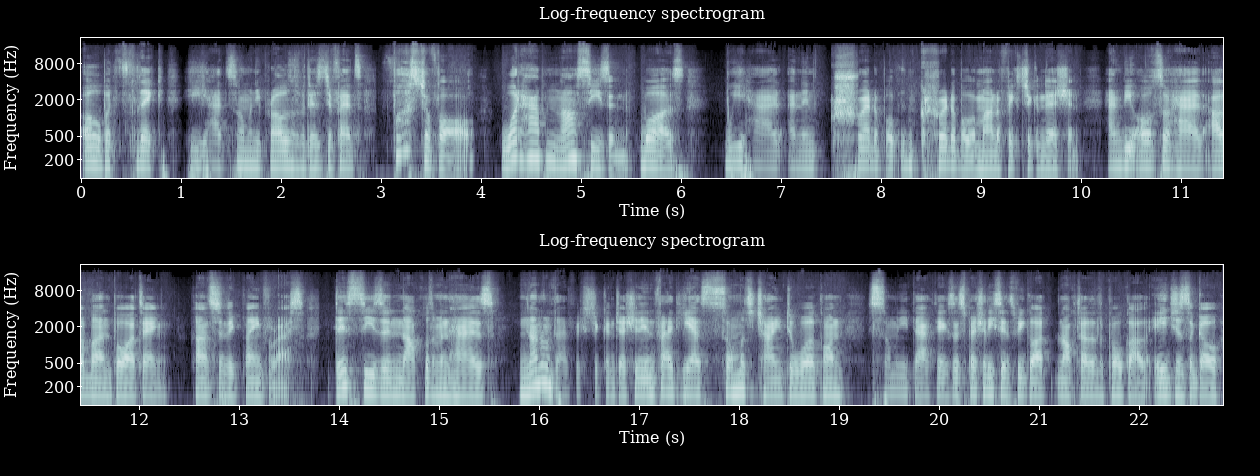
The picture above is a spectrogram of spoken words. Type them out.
oh, but Flick, he had so many problems with his defense. First of all, what happened last season was we had an incredible, incredible amount of fixture congestion, and we also had Alaba and Boateng constantly playing for us. This season, Nagelsmann has none of that fixture congestion. In fact, he has so much time to work on so many tactics, especially since we got knocked out of the Pokal ages ago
